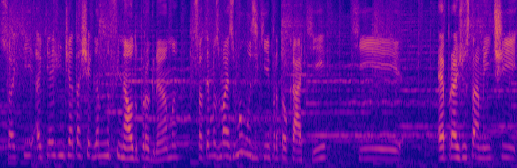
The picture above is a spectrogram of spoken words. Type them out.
Só que aqui a gente já tá chegando no final do programa, só temos mais uma musiquinha para tocar aqui que é para justamente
